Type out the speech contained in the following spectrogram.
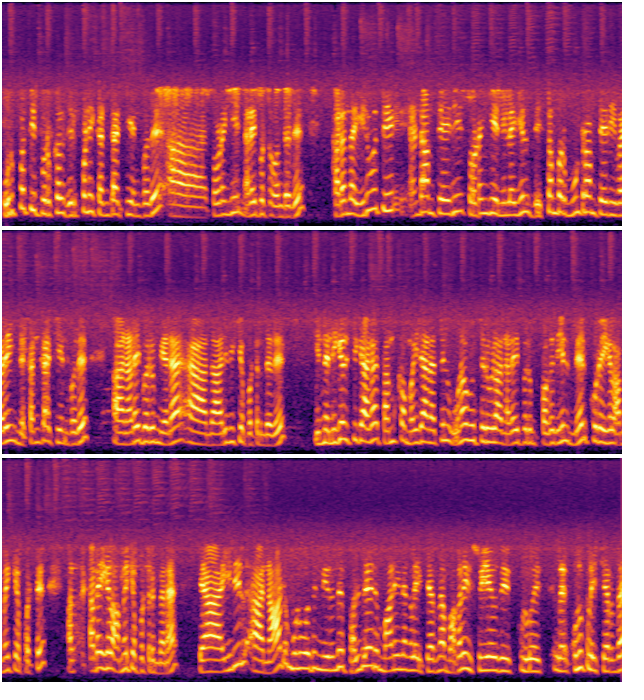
உற்பத்தி பொருட்கள் விற்பனை கண்காட்சி என்பது தொடங்கி நடைபெற்று வந்தது. கடந்த இருபத்தி இரண்டாம் தேதி தொடங்கிய நிலையில் டிசம்பர் மூன்றாம் தேதி வரை இந்த கண்காட்சி என்பது நடைபெறும் என அந்த அறிவிக்கப்பட்டிருந்தது. இந்த நிகழ்ச்சிக்காக தம்க மைதானத்தில் உணவு திருவிழா நடைபெறும் பகுதியில் மேற்கூரைகள் அமைக்கப்பட்டு அந்த கடைகள் அமைக்கப்பட்டிருந்தன. இதில் நாடு முழுவதும் இருந்து பல்வேறு மாநிலங்களைச் சேர்ந்த மகளிர் சுய உதவி குழுவை குழுக்களைச் சேர்ந்த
